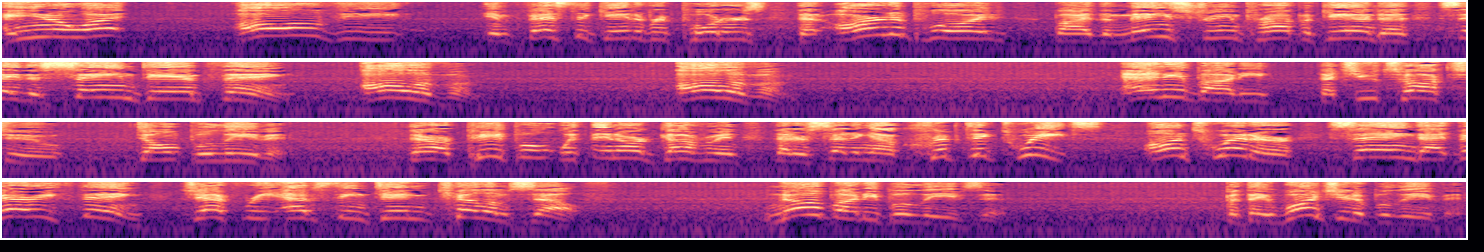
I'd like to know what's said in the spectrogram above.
And you know what? All the investigative reporters that aren't employed by the mainstream propaganda say the same damn thing. All of them. All of them. Anybody that you talk to don't believe it. There are people within our government that are sending out cryptic tweets on Twitter saying that very thing. Jeffrey Epstein didn't kill himself. Nobody believes it. But they want you to believe it.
